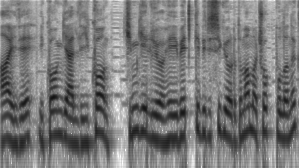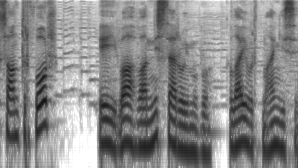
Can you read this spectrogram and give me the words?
Haydi ikon geldi ikon. Kim geliyor? Heybetli birisi gördüm ama çok bulanık. Santrfor. Eyvah Van Nistelrooy mu bu? Kluivert mı hangisi?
